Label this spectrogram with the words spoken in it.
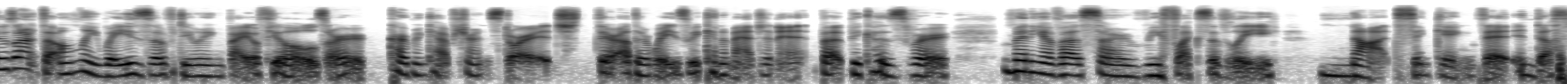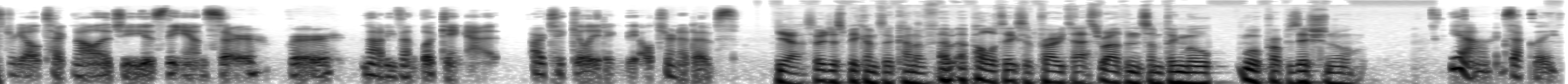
those aren't the only ways of doing biofuels or carbon capture and storage. There are other ways we can imagine it, but because we're many of us are reflexively not thinking that industrial technology is the answer, we're not even looking at articulating the alternatives. Yeah, so it just becomes a kind of a, a politics of protest rather than something more more propositional. Yeah, exactly.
